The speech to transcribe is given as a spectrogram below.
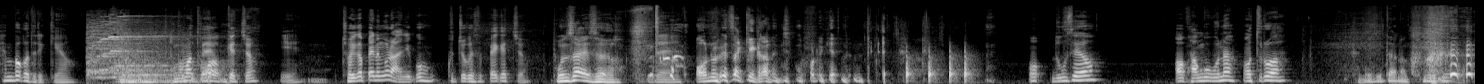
햄버거 드릴게요. 토마토가 빼고. 없겠죠? 예. 저희가 빼는 건 아니고 그쪽에서 빼겠죠. 본사에서요. 네. 어느 회사께 가는지 모르겠는데. 어, 누구세요? 어, 광고구나. 어, 들어와. 큰일이다, 너 큰일이다.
